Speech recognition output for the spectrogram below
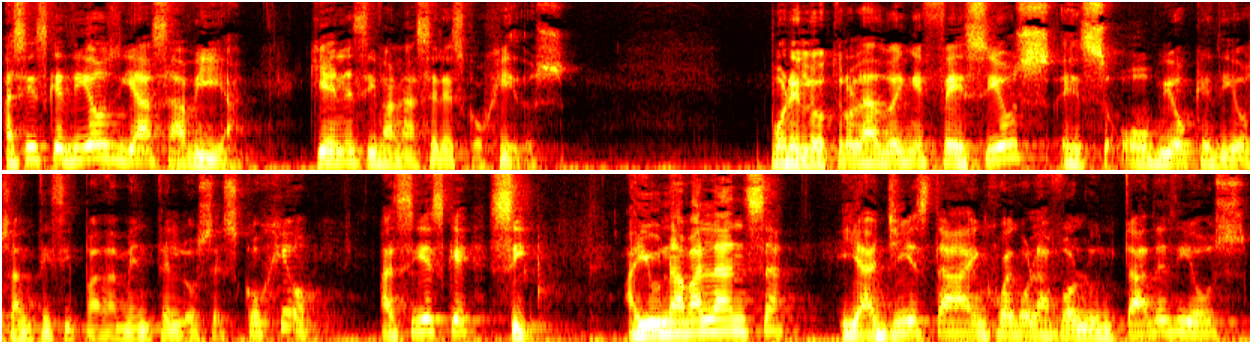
Así es que Dios ya sabía quiénes iban a ser escogidos. Por el otro lado, en Efesios es obvio que Dios anticipadamente los escogió. Así es que sí, hay una balanza y allí está en juego la voluntad de Dios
